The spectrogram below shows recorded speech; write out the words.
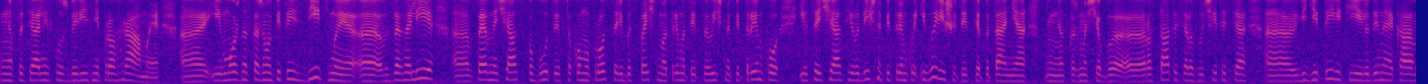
в соціальній службі різні програми. Е, І можна, скажімо, піти з дітьми е, взагалі е, певний час побути в такому просторі безпечному, отримати і психологічну підтримку, і в цей час юридичну підтримку, і вирішити це питання, скажімо, щоб розстатися, розлучитися, відійти від тієї людини, яка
